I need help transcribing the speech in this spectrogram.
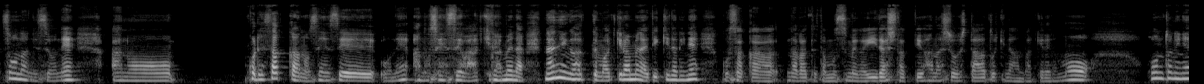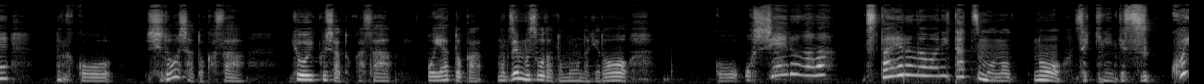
そうなんですよね。あのーこれサッカーの先生をね、あの先生は諦めない。何があっても諦めないっていきなりね、こうサッカー習ってた娘が言い出したっていう話をした時なんだけれども、本当にね、なんかこう、指導者とかさ、教育者とかさ、親とか、もう全部そうだと思うんだけど、こう、教える側伝える側に立つものの責任ってすっごい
